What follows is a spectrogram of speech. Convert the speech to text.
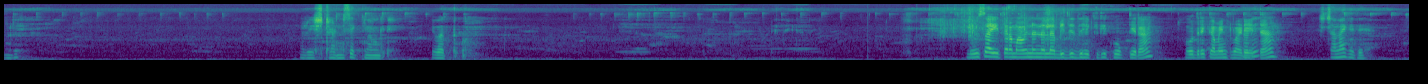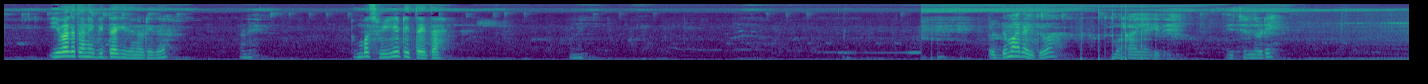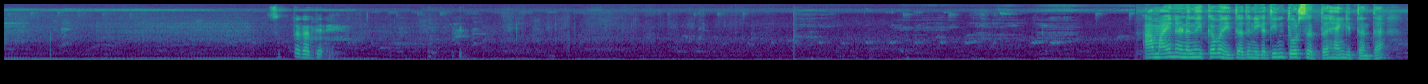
ನೋಡಿ ನೋಡಿ ಇಷ್ಟು ಹಣ್ಣು ಸಿಕ್ತು ನಮಗೆ ಇವತ್ತು. ನೀವು ಸಹ ಈ ಥರ ಮಾವಿನ ಹಣ್ಣೆಲ್ಲ ಬಿದ್ದಿದ್ದು ಹೆಕ್ಲಿಕ್ಕೆ ಹೋಗ್ತೀರಾ? ಹೋದರೆ ಕಮೆಂಟ್ ಮಾಡಿ ಆಯಿತಾ? ಎಷ್ಟು ಚೆನ್ನಾಗಿದೆ. ಇವಾಗ ತಾನೇ ಬಿದ್ದಾಗಿದೆ ನೋಡಿ ಇದು. ನೋಡಿ. ತುಂಬ ಸ್ವೀಟ್ ಇತ್ತಾಯ್ತಾ ದೊಡ್ಡ ಮರ ಇದು. ತುಂಬ ಕಾಯಾಗಿದೆ ಹೆಚ್ಚು ನೋಡಿ. ಸುತ್ತ ಗದ್ದೆ. ಆ ಮಾವಿನ ಹಣ್ಣನ್ನು ಹಿಕ್ಕ ಬಂದಿತ್ತು ಅದನ್ನ ಈಗ ತಿಂದು ತೋರ್ಸತ್ತೆ ಹೆಂಗಿತ್ತಂತ.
